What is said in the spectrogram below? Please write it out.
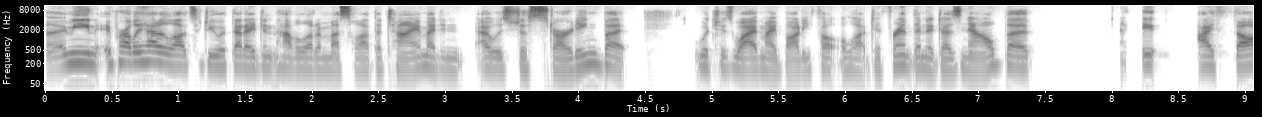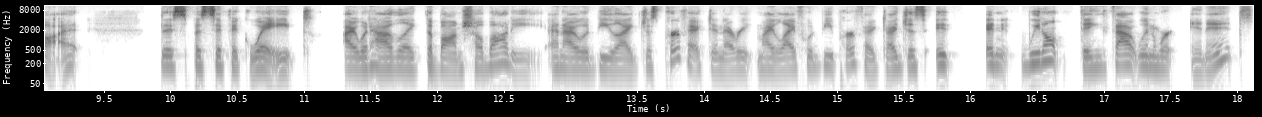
I mean, it probably had a lot to do with that. I didn't have a lot of muscle at the time. I didn't I was just starting, but which is why my body felt a lot different than it does now. But it, I thought this specific weight, I would have like the bombshell body and I would be like just perfect and every, my life would be perfect. I just, it, and we don't think that when we're in it,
